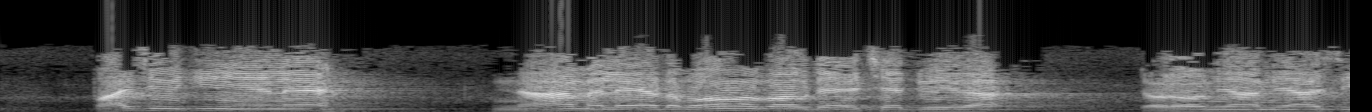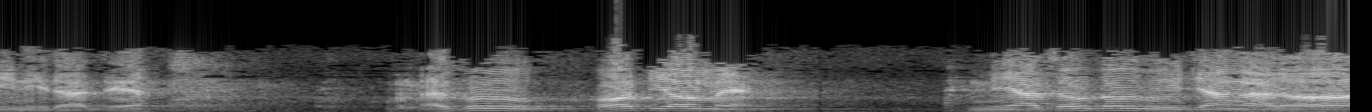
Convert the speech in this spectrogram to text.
။ဘာရှုကြည့်ရင်လဲနားမလဲသဘောမပေါက်တဲ့အချက်တွေကတော်တော်များများရှိနေတတ်တယ်။ အခုဟောပြောမဲ့မြတ်ဆုံးသုံးခုကျမ်းကတော့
